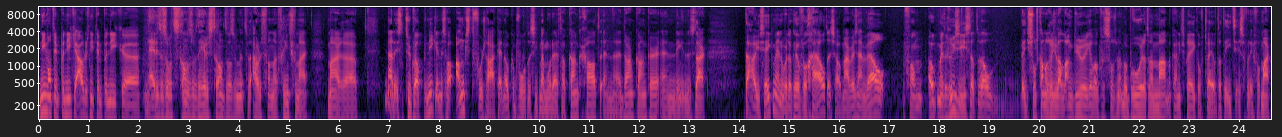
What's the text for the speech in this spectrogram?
Niemand in paniek, je ouders niet in paniek. eh, Nee, dit was op het strand, was op het hele strand. Dat was met de ouders van een vriendje van mij. Maar eh, nou, er is natuurlijk wel paniek en er is wel angst voor zaken. En ook bijvoorbeeld, mijn moeder heeft ook kanker gehad en eh, darmkanker. En dingen. Dus daar, daar hou je zeker mee. Er wordt ook heel veel gehuild en zo. Maar we zijn wel van, ook met ruzies, dat wel... Weet je, soms kan een ruzie wel lang duren. Ik heb ook soms met mijn broer dat we een maand elkaar niet spreken of twee, of dat er iets is of wat ik. Maar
